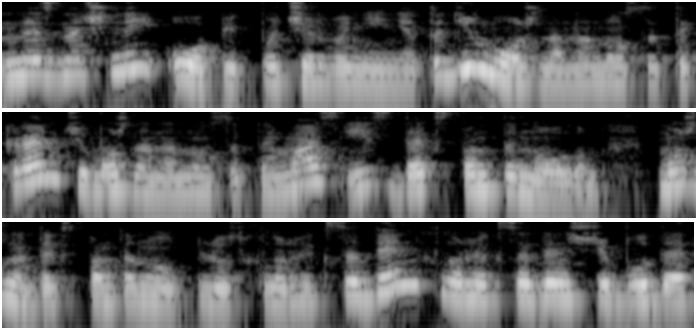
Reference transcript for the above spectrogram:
незначний опік почервоніння, тоді можна наносити крем чи можна наносити мазь із декспантенолом. Можна декспантенол плюс хлоргексидин. Хлоргексидин ще буде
